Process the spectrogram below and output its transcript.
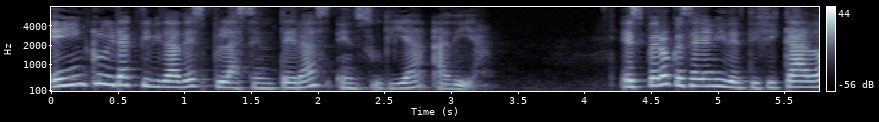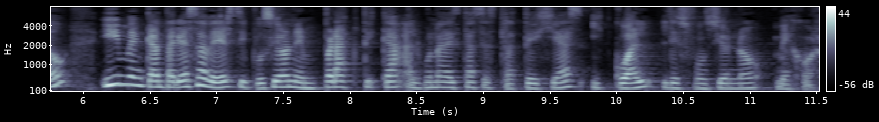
e incluir actividades placenteras en su día a día. Espero que se hayan identificado y me encantaría saber si pusieron en práctica alguna de estas estrategias y cuál les funcionó mejor.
